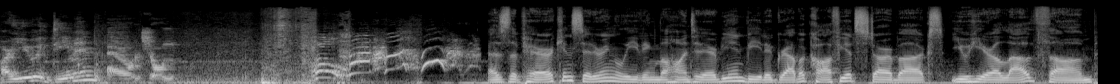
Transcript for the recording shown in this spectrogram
Are you a demon? Oh, As the pair are considering leaving the haunted Airbnb to grab a coffee at Starbucks, you hear a loud thump.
